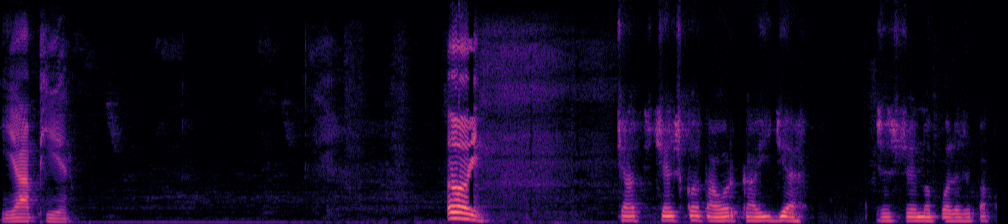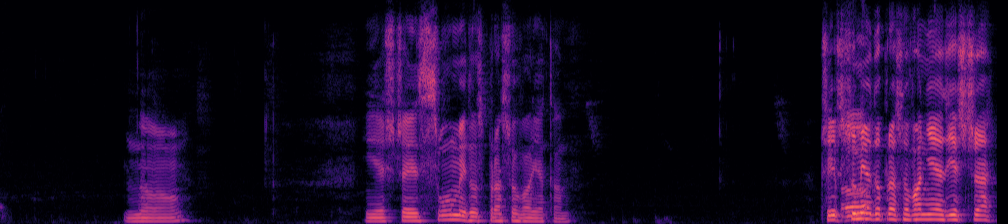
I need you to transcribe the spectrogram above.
Ja pier... Oj, Ciężko ta orka idzie. Jeszcze jedno pole rzepaku. no. Jeszcze jest słomy do sprasowania tam. Czyli w O. sumie do prasowania jest jeszcze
